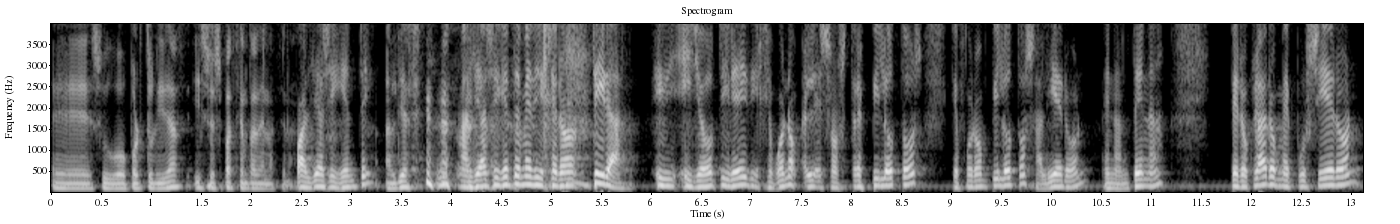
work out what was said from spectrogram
eh, su oportunidad y su espacio en Radio Nacional. Al día siguiente, Al día siguiente. al día siguiente me dijeron, tira. Y, y yo tiré y dije, bueno, esos tres pilotos que fueron pilotos salieron en antena, pero claro, me pusieron,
